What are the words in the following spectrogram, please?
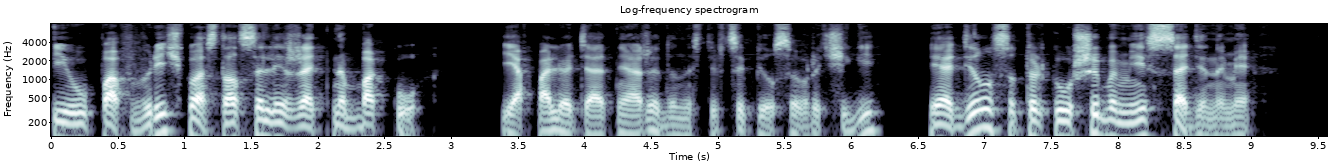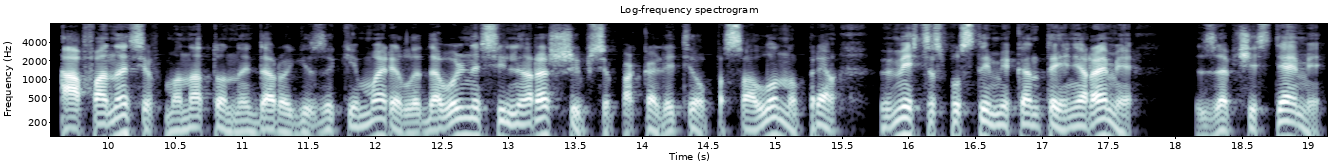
и, упав в речку, остался лежать на боку. Я в полете от неожиданности вцепился в рычаги и отделался только ушибами и ссадинами, а Афанасьев монотонной дороге закимарил и довольно сильно расшибся, пока летел по салону прямо вместе с пустыми контейнерами, с запчастями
